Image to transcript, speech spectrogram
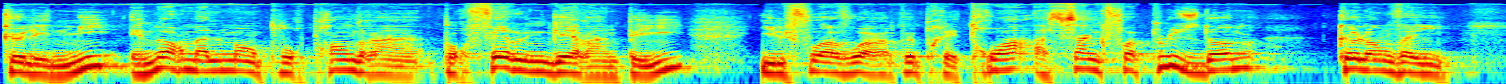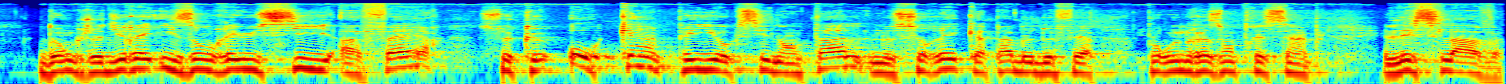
que l'ennemi. Et normalement, pour, prendre un, pour faire une guerre à un pays, il faut avoir à peu près 3 à 5 fois plus d'hommes que l'envahi. Donc je dirais, ils ont réussi à faire ce que aucun pays occidental ne serait capable de faire, pour une raison très simple. Les Slaves,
